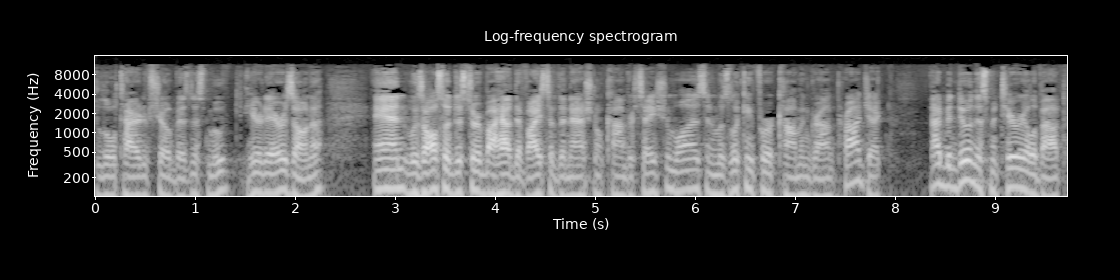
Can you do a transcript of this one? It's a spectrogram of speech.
a little tired of show business, moved here to Arizona, and was also disturbed by how divisive the national conversation was and was looking for a common ground project. I'd been doing this material about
